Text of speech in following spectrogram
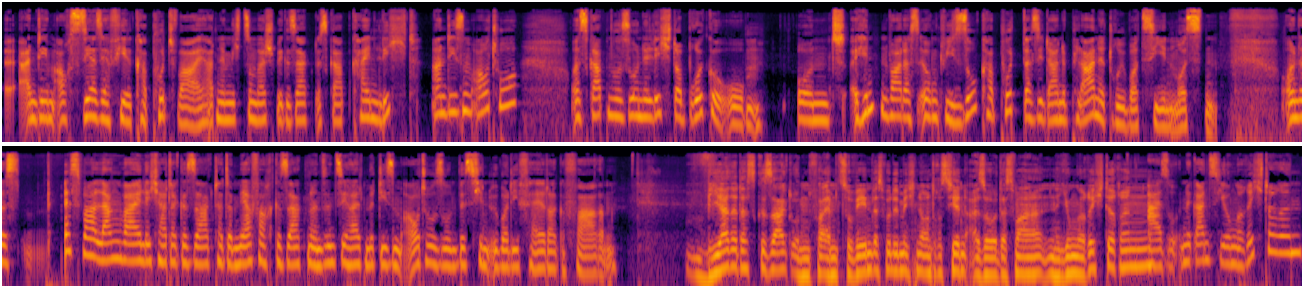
äh, an dem auch sehr, sehr viel kaputt war. Er hat nämlich zum Beispiel gesagt, es gab kein Licht an diesem Auto und es gab nur so eine Lichterbrücke oben. Und hinten war das irgendwie so kaputt, dass sie da eine Plane drüber ziehen mussten. Und es, es war langweilig, hat er gesagt, hat er mehrfach gesagt. Und dann sind sie halt mit diesem Auto so ein bisschen über die Felder gefahren. Wie hat er das gesagt und vor allem zu wem, das würde mich nur interessieren. Also das war eine junge Richterin. Also eine ganz junge Richterin,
